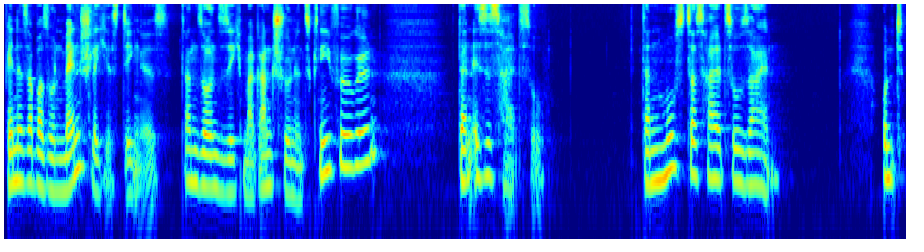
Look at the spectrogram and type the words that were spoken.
Wenn es aber so ein menschliches Ding ist, dann sollen sie sich mal ganz schön ins Knie vögeln. Dann ist es halt so. Dann muss das halt so sein. Und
